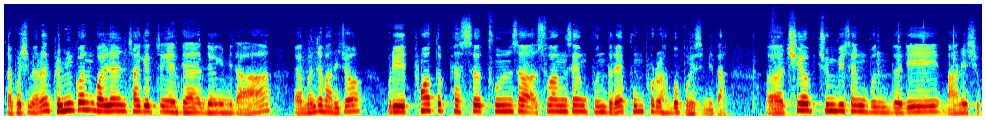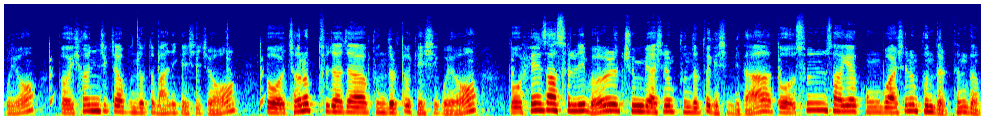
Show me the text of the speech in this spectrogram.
자, 보시면은 금융권 관련 자격증에 대한 내용입니다. 에, 먼저 말이죠. 우리 통합도 패스 둔사 수강생 분들의 분포를 한번 보겠습니다. 어, 취업 준비생 분들이 많으시고요. 또 현직자 분들도 많이 계시죠. 또 전업 투자자 분들도 계시고요. 또 회사 설립을 준비하시는 분들도 계십니다. 또 순수하게 공부하시는 분들 등등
